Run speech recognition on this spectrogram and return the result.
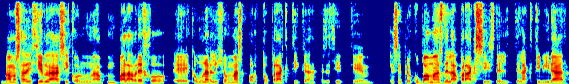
vamos a decirla así con un palabrejo, eh, como una religión más ortopráctica, es decir, que, se preocupa más de la praxis, de la actividad,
